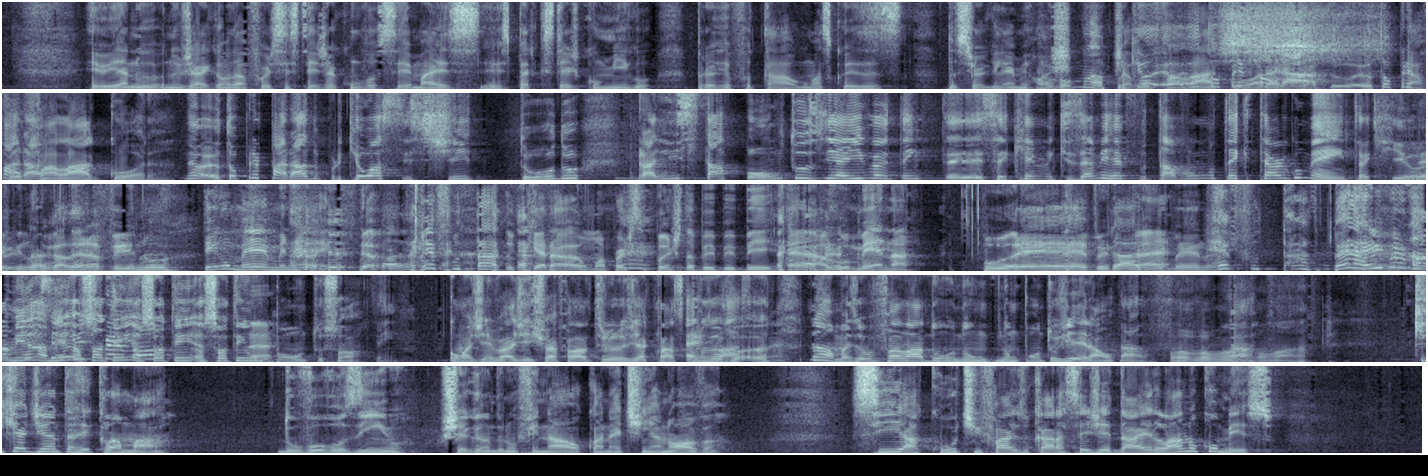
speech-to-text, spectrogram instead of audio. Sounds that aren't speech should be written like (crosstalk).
eu ia no, no, jargão da força esteja com você, mas eu espero que esteja comigo para eu refutar algumas coisas do senhor Guilherme Rocha. Não, vamos lá, porque já vou eu, falar eu tô agora. Preparado, já. Eu tô preparado. Já vou falar agora. Não, eu tô preparado porque eu assisti tudo para listar pontos e aí vai ter se quiser me refutar vamos ter que ter argumento aqui hoje. Não, a galera veio no tem um meme né (laughs) refutado. refutado que era uma participante da BBB é a Lumena Pô, é, verdade, né? Lumena. Refutado. Pera aí, meu irmão. A minha, a minha, eu, só tenho, eu só tenho, eu só tenho é. um ponto só. Sim. Como a gente, vai, a gente vai falar da trilogia clássica, é mas clássico, eu vou, né? Não, mas eu vou falar de um ponto geral. Tá, vamos lá, tá? vamos lá. O que, que adianta reclamar do vovozinho chegando no final com a netinha nova se a CUT faz o cara ser Jedi lá no começo?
